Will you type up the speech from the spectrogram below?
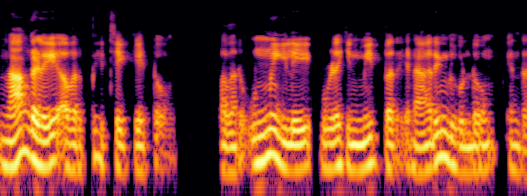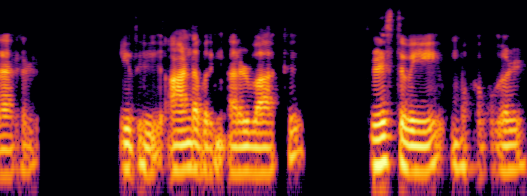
நாங்களே அவர் பேச்சைக் கேட்டோம். அவர் உண்மையிலே உலகின் மீட்பர் என அறிந்து கொண்டோம் என்றார்கள். இது ஆண்டவரின் அருள்வாக்கு. கிறிஸ்துவே உமக்கு புகழ்.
